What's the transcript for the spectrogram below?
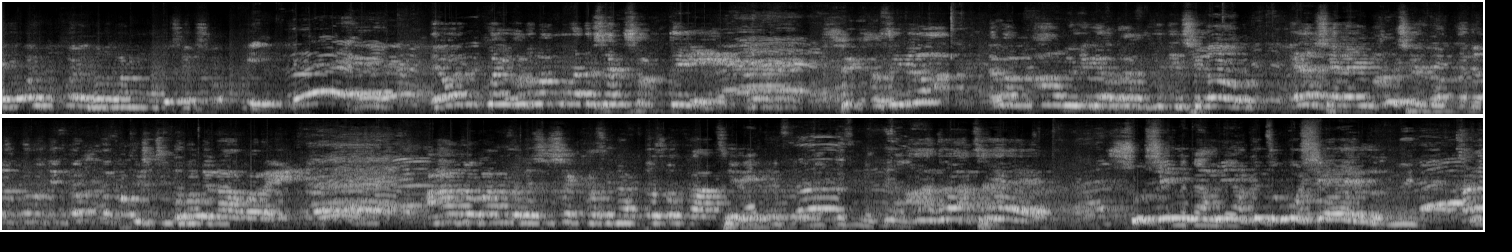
এই হলো বাংলাদেশের শক্তি। আওয়ামী লীগের রাজনীতি ছিল এদেশের এই মানুষের মধ্যে যেন কোনোদিন ঐক্য প্রতিষ্ঠিত হতে না পারে। আজও বাংলাদেশে শেখ হাসিনার দোষকরা আছে। আজও আছে। সুশীল নামীয় কিছু কুশীল। তারা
